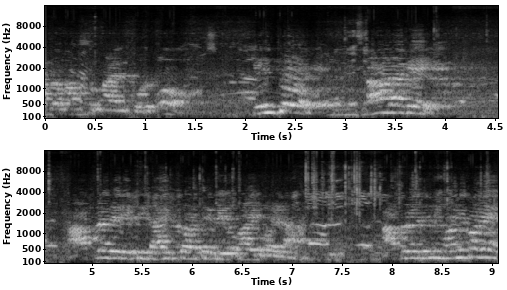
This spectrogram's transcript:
আমরা বাস্তবায়ন কিন্তু তার আগে আপনাদের একটি দায়িত্ব আছে প্রিয় ভাই বোনেরা। আপনারা যদি মনে করেন,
